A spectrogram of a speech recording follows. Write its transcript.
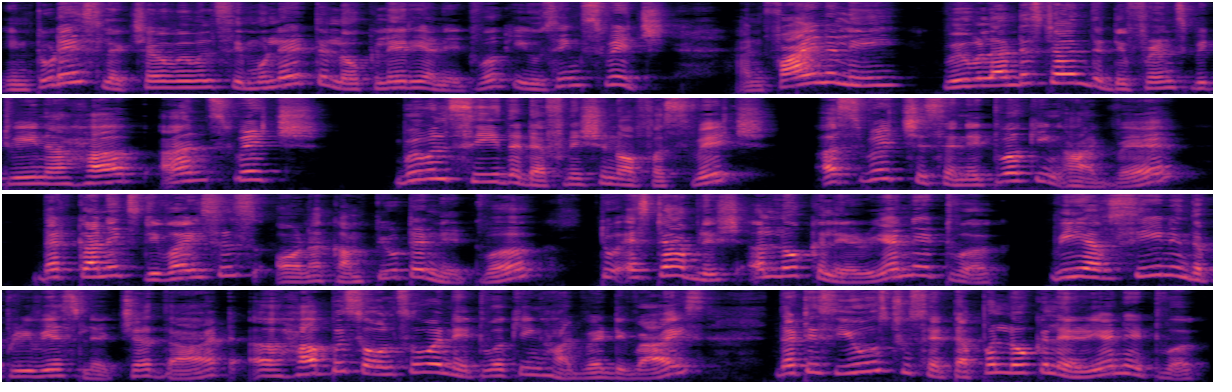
In today's lecture we will simulate the local area network using switch and finally, we will understand the difference between a hub and switch. We will see the definition of a switch. A switch is a networking hardware that connects devices on a computer network to establish a local area network. We have seen in the previous lecture that a hub is also a networking hardware device that is used to set up a local area network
